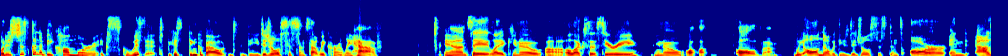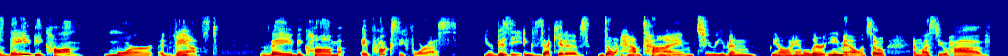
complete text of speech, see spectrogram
but it's just going to become more exquisite because think about the digital assistants that we currently have and say, like, you know, uh, Alexa, Siri, you know, all, all of them. We all know what these digital assistants are. And as they become more advanced, they become a proxy for us. Your busy executives don't have time to even, you know, handle their email. And so unless you have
